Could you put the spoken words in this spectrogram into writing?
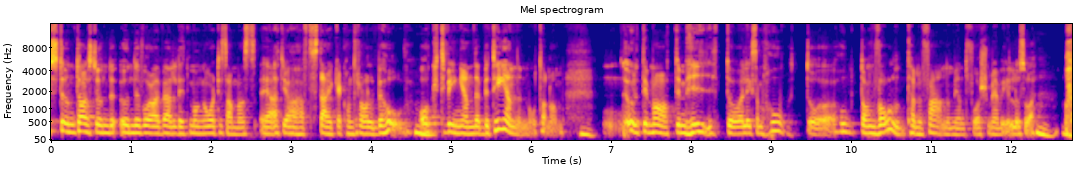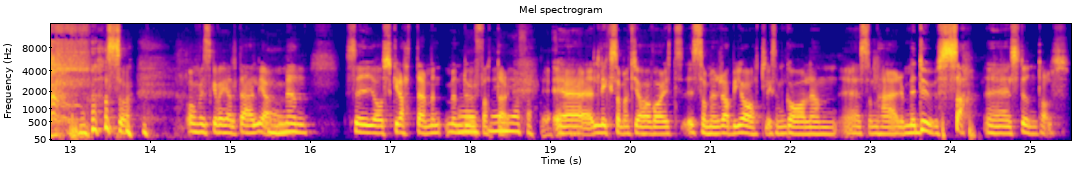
stundtals under, under våra väldigt många år tillsammans eh, att jag har haft starka kontrollbehov mm. och tvingande beteenden mot honom. Mm. Ultimatum hit och liksom hot och hot om våld, ta mig fan om jag inte får som jag vill och så. Mm. alltså, om vi ska vara helt ärliga. Men säger jag och skrattar, men, men nej, du fattar. Nej, fattar. Eh, liksom att jag har varit som en rabiat, liksom galen eh, sån här medusa eh, stundtals.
